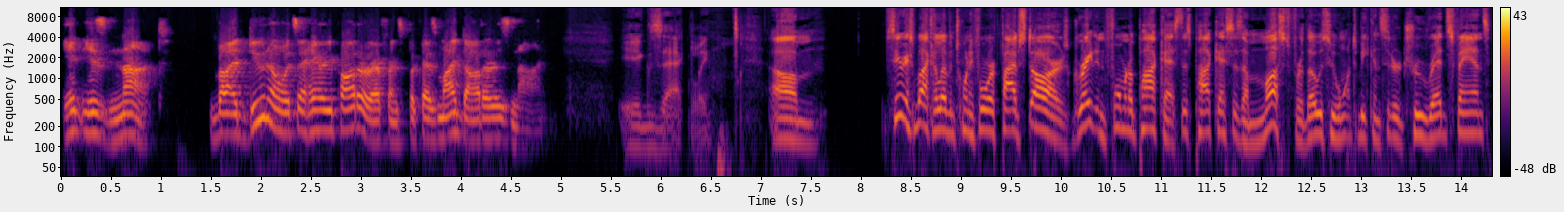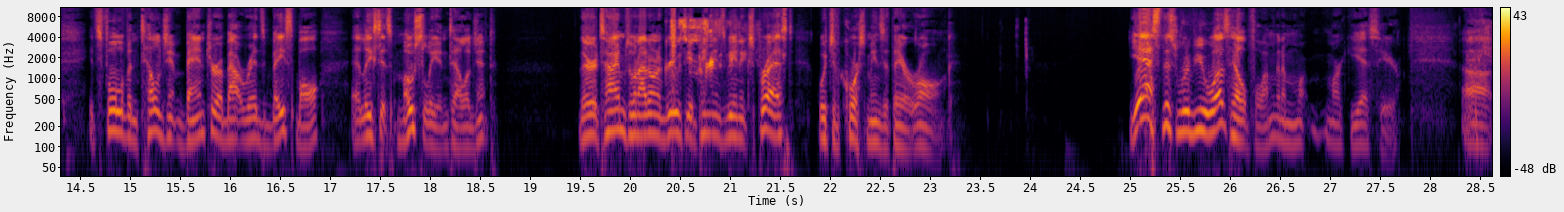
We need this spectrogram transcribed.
It is not. But I do know it's a Harry Potter reference because my daughter is nine. Exactly. Um, Sirius Black 1124, five stars. Great informative podcast. This podcast is a must for those who want to be considered true Reds fans. It's full of intelligent banter about Reds baseball. At least it's mostly intelligent. There are times when I don't agree with the opinions being expressed, which of course means that they are wrong. Yes, this review was helpful. I'm going to mark yes here. Uh,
